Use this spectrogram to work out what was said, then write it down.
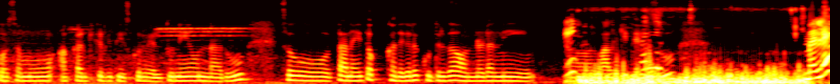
కోసము అక్కడికి ఇక్కడికి తీసుకుని వెళ్తూనే ఉన్నారు. సో తనైతే ఒక్క దగ్గర కుదురుగా ఉండడని వాళ్ళకి తెలుసు. మళ్ళీ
